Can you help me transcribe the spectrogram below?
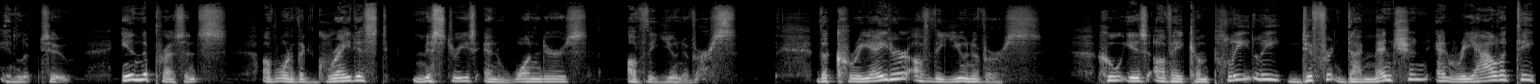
in Luke 2, in the presence of one of the greatest mysteries and wonders of the universe. The creator of the universe, who is of a completely different dimension and reality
